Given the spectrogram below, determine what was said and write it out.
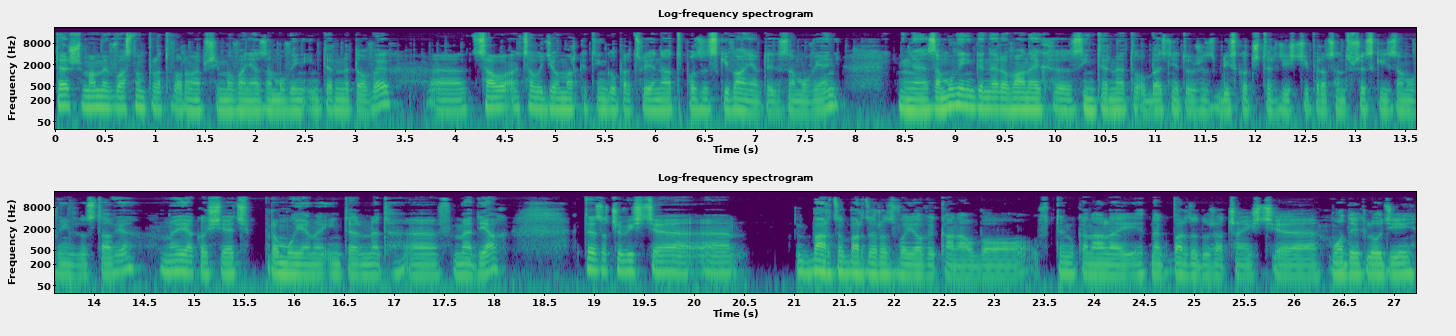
Też mamy własną platformę przyjmowania zamówień internetowych. E, cały, cały dział marketingu pracuje nad pozyskiwaniem tych zamówień. E, zamówień generowanych z internetu obecnie to już jest blisko 40% wszystkich zamówień w dostawie. My jako sieć promujemy internet w mediach. To jest oczywiście e, bardzo, bardzo rozwojowy kanał, bo w tym kanale jednak bardzo duża część e, młodych ludzi,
